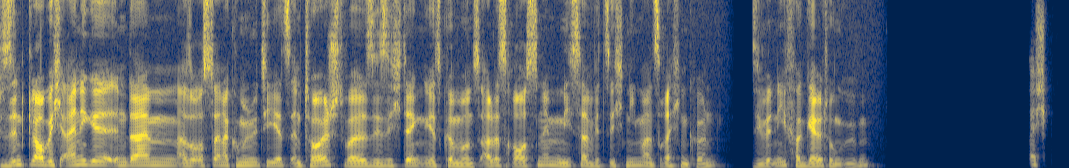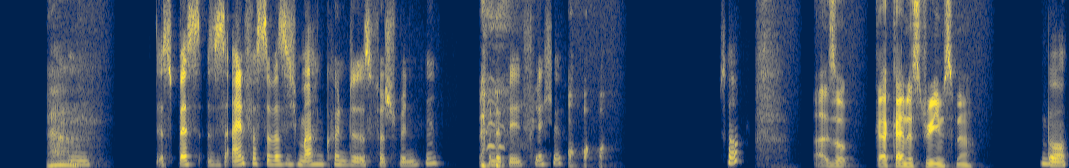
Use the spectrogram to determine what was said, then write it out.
sind, glaube ich, einige in deinem also, aus deiner Community jetzt enttäuscht, weil sie sich denken: „Jetzt können wir uns alles rausnehmen. Misa wird sich niemals rächen können. Sie wird nie Vergeltung üben.“ Ich Ja. hm, das Bess das Einfachste, was ich machen könnte, ist verschwinden von der Bildfläche. Oh. So. Also, gar keine Streams mehr. Ja.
